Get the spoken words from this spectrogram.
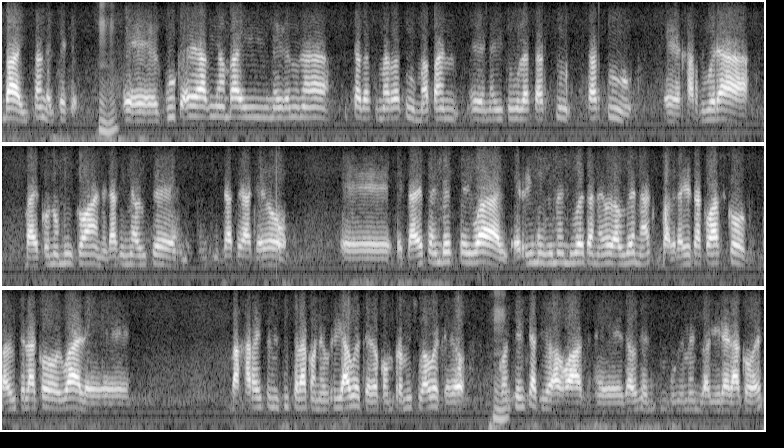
Bai, izan daiteke. e, guk e, agian bai nahi genuna pixkat azimarratu mapan e, nahi ditugula sartu, sartu e, jarduera ba, ekonomikoan eragina dute entitateak edo e, eta ez hainbeste igual herri mugimenduetan edo daudenak, ba, beraietako asko badutelako igual e, ba, jarraitzen ditutelako neurri hauek edo kompromisu hauek edo hmm. kontzientziatiboagoak e, dauden mugimenduak girelako, ez?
